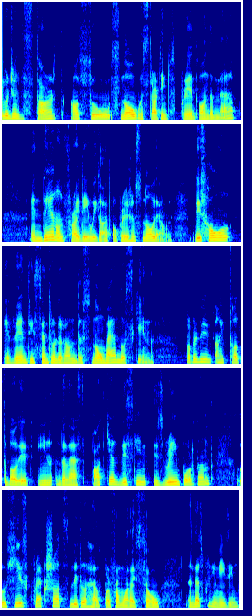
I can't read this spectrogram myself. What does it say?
Were just start. Also, snow was starting to spread on the map. And then on Friday, we got Operation Snowdown. This whole event is centered around the Snowmando skin. Probably I talked about it in the last podcast. This skin is really important. Uh, he's Crackshot's little helper from what I saw, and that's pretty amazing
